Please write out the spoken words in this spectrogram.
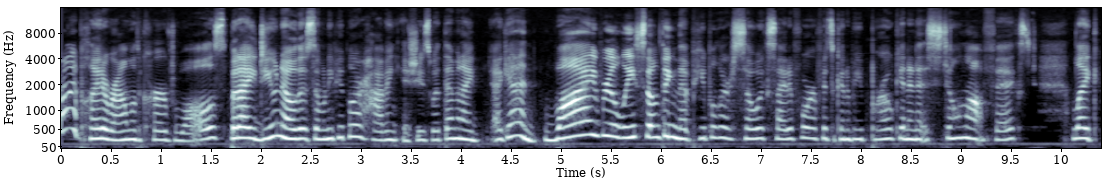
really played around with curved walls, but I do know that so many people are having issues with them. And I, again, why release something that people are so excited for if it's going to be broken and it's still not fixed? Like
